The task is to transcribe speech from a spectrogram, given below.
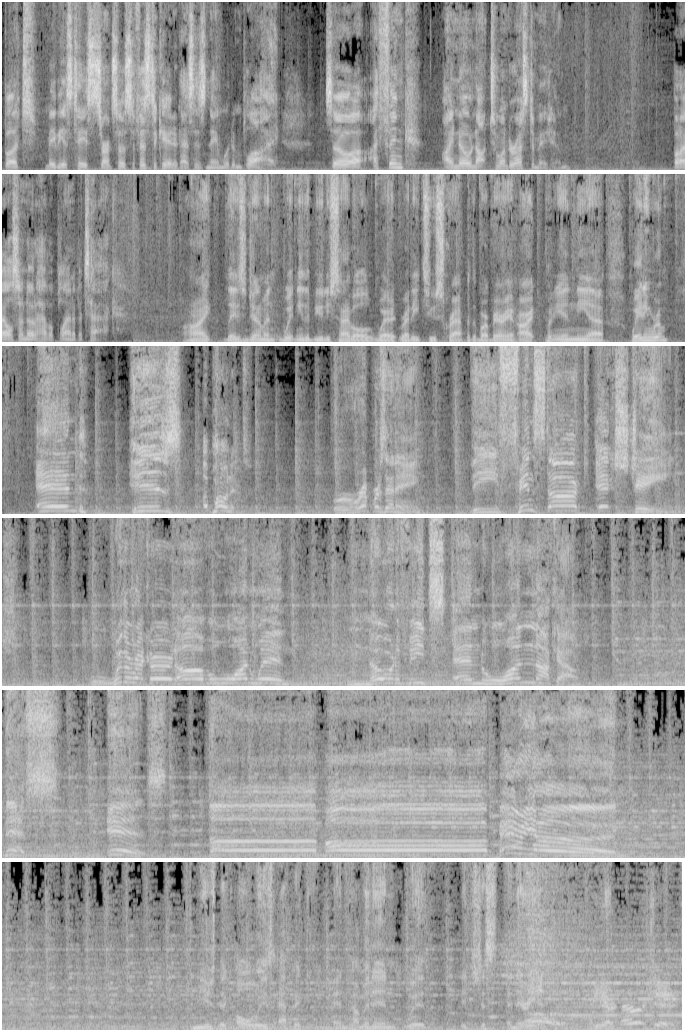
but maybe his tastes aren't so sophisticated as his name would imply. So uh, I think I know not to underestimate him, but I also know to have a plan of attack. All right, ladies and gentlemen, Witney the Beauty Seibold, we're ready to scrap with the Barbarian. All right, putting you in the uh, waiting room. And his opponent, representing the Finstock Exchange, with a record of one win no defeats, and one knockout. This is the Barbarian. Music always epic and coming in with it's just and there oh, he oh, is. He emerges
